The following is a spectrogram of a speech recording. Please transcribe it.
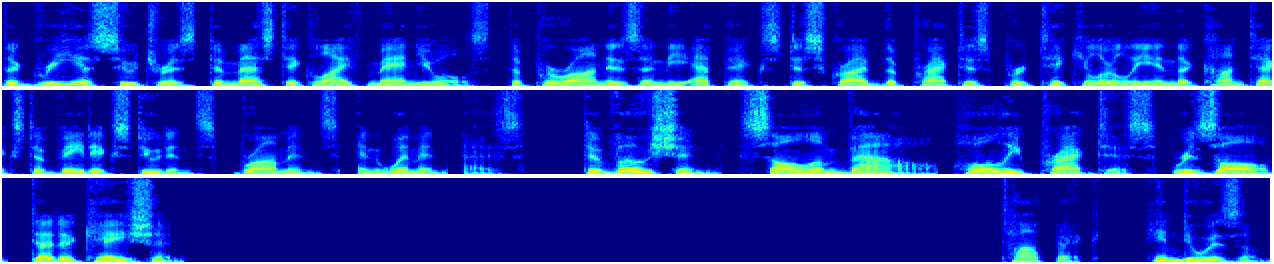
The Grihya Sutras domestic life manuals, the Puranas and the epics describe the practice particularly in the context of Vedic students, Brahmins, and women, as devotion, solemn vow, holy practice, resolve, dedication. Hinduism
